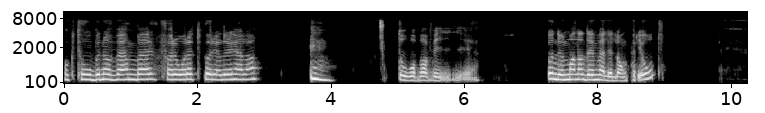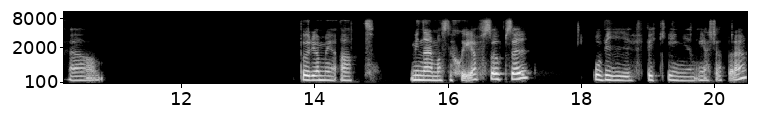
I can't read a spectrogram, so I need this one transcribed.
oktober, november förra året började det hela. Då var vi underbemannade en väldigt lång period. Ehm, började med att min närmaste chef sa upp sig och vi fick ingen ersättare.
